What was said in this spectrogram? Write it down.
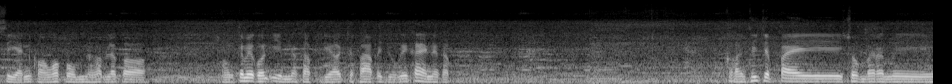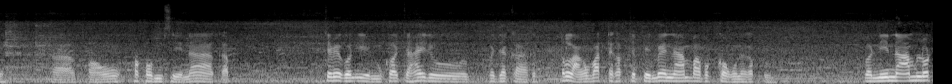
เสียนของพระพรหมนะครับ แล้วก็ ของเจ้าแม่กวนอิมนะครับ เดี๋ยวจะพาไปดูใกล้ๆนะครับ ก่อนที่จะไปชมบารมีอของพระพรหมสีหน้ากับเจ้าแม่กวนอิมก็จะให้ดูบรรยากาศข้างหลังวัดนะครับ จะเป็นแม่น้ำบางประกงนะครับผมวันนี้น้ำลด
